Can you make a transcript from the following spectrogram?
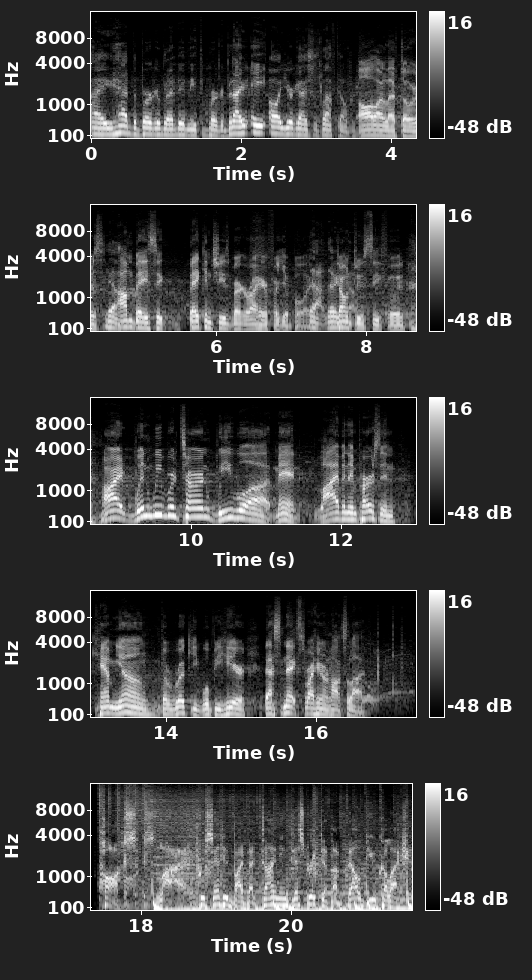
I had the burger, but I didn't eat the burger. But I ate all your guys' leftovers. All our leftovers. Yeah. I'm basic. Bacon cheeseburger right here for your boy. Yeah, there you Don't do seafood. All right, when we return, we will, uh, man, live and in person, Cam Young, the rookie, will be here. That's next right here on Hawks Live. Hawks Live, presented by the Dining District at the Bellevue Collection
